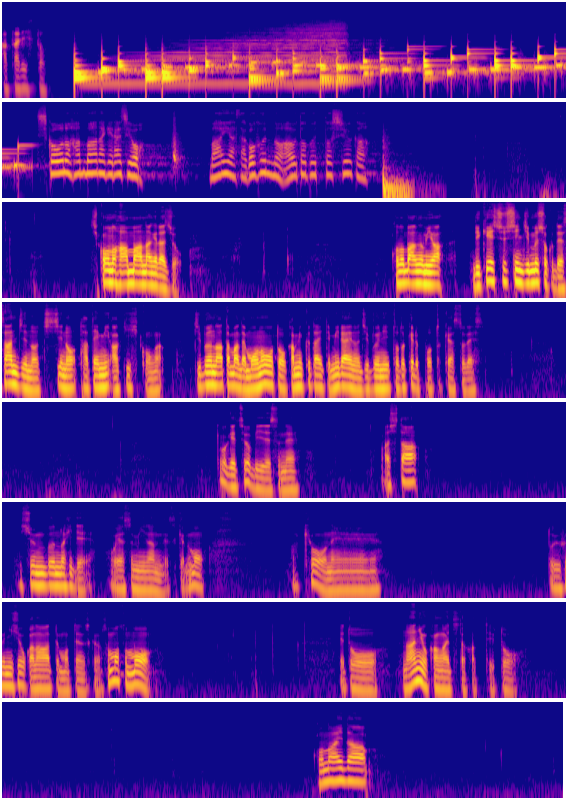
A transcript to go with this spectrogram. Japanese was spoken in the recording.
カタリスト。思考のハンマー投げラジオ。毎朝5分のアウトプット週間。思考のハンマー投げラジオ。この番組は理系出身事務職で3児の父の立見明彦が自分の頭で物事を噛み砕いて未来の自分に届けるポッドキャストです今日は月曜日ですね。明日春分の日でお休みなんですけども、まあ今日ねどういう風にしようかなって思ってるんですけどそもそもえっと何を考えてたかっていうとこの間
